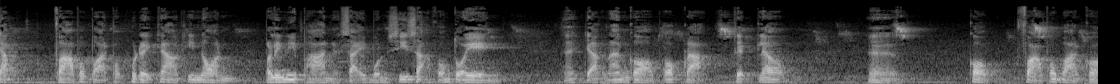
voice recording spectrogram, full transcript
จับฝาพระบาทพระพุทธเจ้าที่นอนปรินิพานใส่บนศีรษะของตัวเอง จากนั้นก็พอกราบเสร็จแล้วก็ฝ่าพระบาทก็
